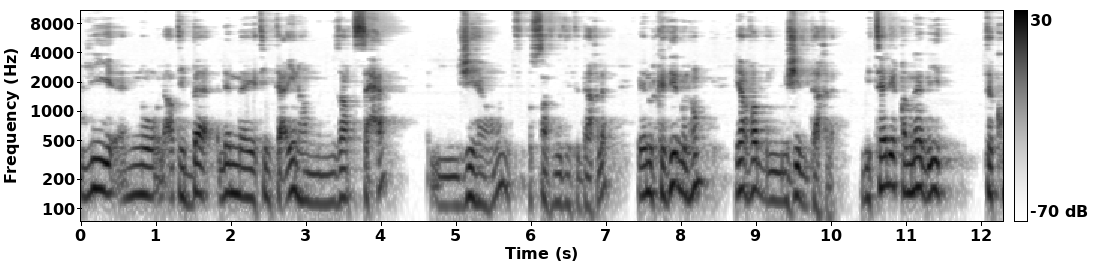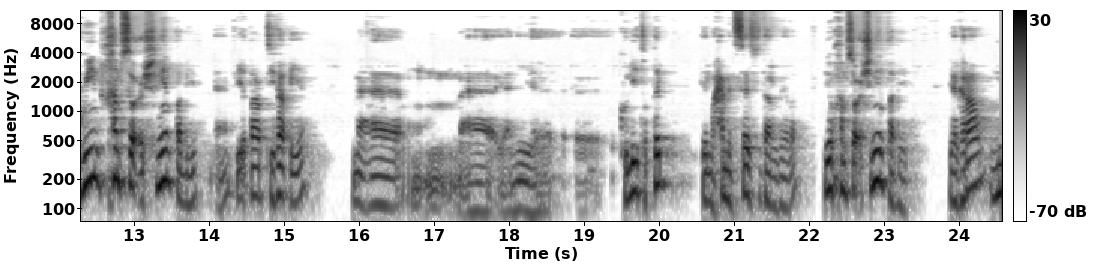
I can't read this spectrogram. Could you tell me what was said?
لأنه الأطباء لما يتم تعيينهم من وزارة الصحة الجهة هون خصوصا في مدينة الداخلة لأنه الكثير منهم يرفض المجيء للداخلة. بالتالي قمنا بتكوين 25 طبيب يعني في إطار اتفاقية مع مع يعني آه، كلية الطب في محمد السادس في الدار البيضاء. اليوم 25 طبيب. يقراوا من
